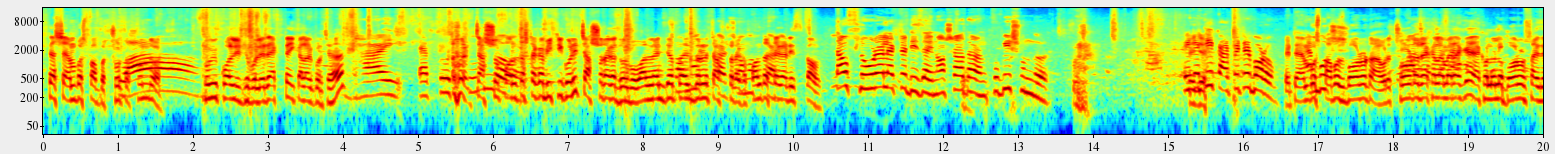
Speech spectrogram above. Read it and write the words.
একটা শ্যাম্পস পাবো ছোট সুন্দর। খুবই কোয়ালিটি বলে এটা একটাই কালার করছে হ্যাঁ? ভাই এত চারশো। পঞ্চাশ টাকা বিক্রি করি চারশো টাকা ধরবো। অনলাইন প্রাইস ধরলে চারশো টাকা পঞ্চাশ। টাকা ডিসকাউন্ট তাও ফ্লোরাল একটা ডিজাইন অসাধারণ খুবই সুন্দর। এটা কি কার্পেটের বড়? এটা এমবস? পাবস বড়টা ওটা ছোটটা আচ্ছা, দেখালাম এর আচ্ছা, আগে এখন হলো বড় সাইজ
